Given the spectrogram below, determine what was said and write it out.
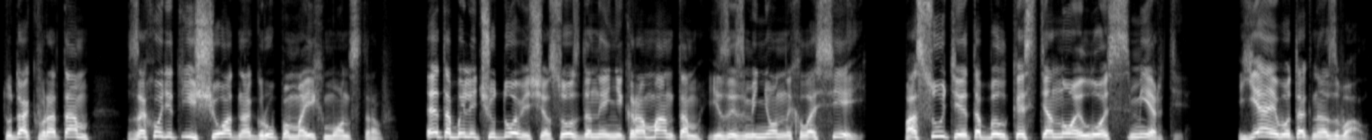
туда к вратам, заходит еще одна группа моих монстров. Это были чудовища, созданные некромантом из измененных лосей. По сути, это был костяной лось смерти. Я его так назвал.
